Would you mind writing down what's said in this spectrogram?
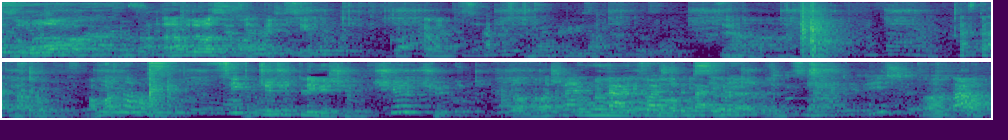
разом. Зараз буду вас фоткати всіх. Так, так. А можно вас всіх чуть-чуть лівіше? Чуть-чуть. Да, щоб у мене це було. Ага.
